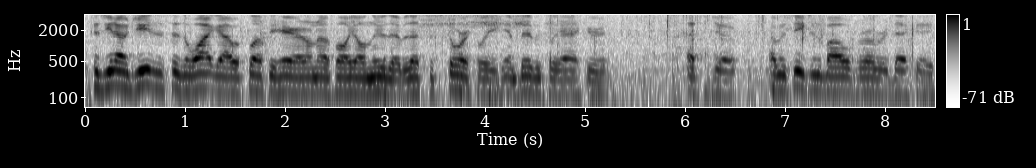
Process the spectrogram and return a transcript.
Because you know, Jesus is a white guy with fluffy hair. I don't know if all y'all knew that, but that's historically and biblically accurate. That's a joke. I've been teaching the Bible for over a decade.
